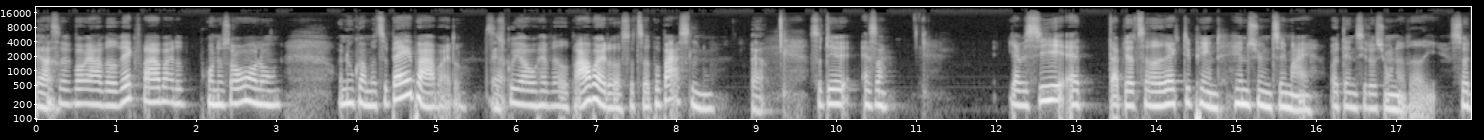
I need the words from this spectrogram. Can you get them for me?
Ja. Altså, hvor jeg har været væk fra arbejdet på grund af soveoverloven, og nu kommet tilbage på arbejdet. Så ja. skulle jeg jo have været på arbejdet og så taget på barsel nu. Ja. Så det, altså, jeg vil sige, at der bliver taget rigtig pænt hensyn til mig, og den situation, jeg har været i. Så,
